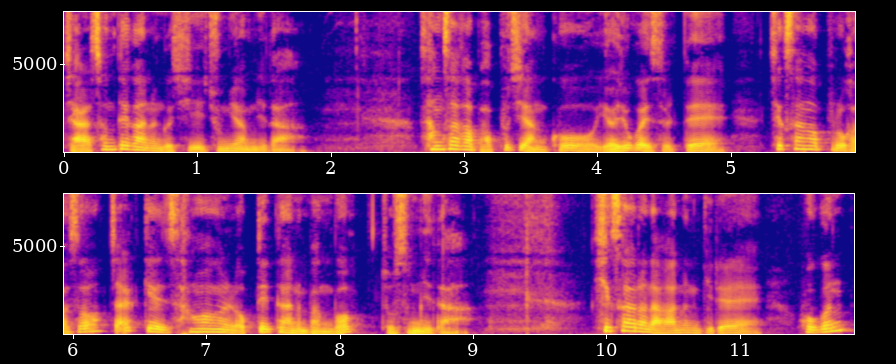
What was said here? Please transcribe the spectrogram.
잘 선택하는 것이 중요합니다. 상사가 바쁘지 않고 여유가 있을 때 책상 앞으로 가서 짧게 상황을 업데이트하는 방법 좋습니다. 식사하러 나가는 길에 혹은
